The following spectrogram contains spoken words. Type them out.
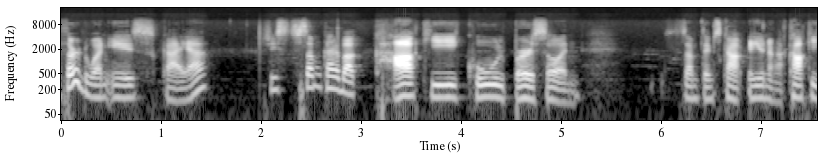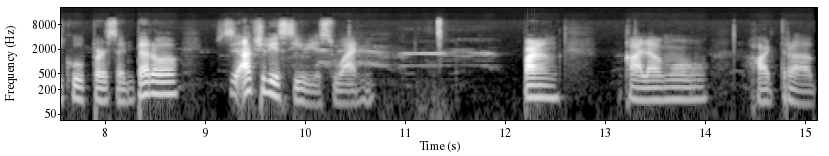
The third one is Kaya. She's some kind of a cocky, cool person. Sometimes, cock, yun nga, cocky, cool person. Pero, she's actually a serious one. Parang, kala mo heartthrob.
